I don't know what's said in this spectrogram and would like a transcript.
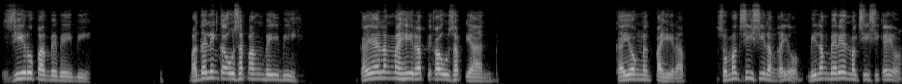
zero pambe-baby. Madaling kausap ang baby. Kaya lang mahirap ikausap yan, kayong nagpahirap. So magsisi lang kayo. Bilang berian, magsisi kayo.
